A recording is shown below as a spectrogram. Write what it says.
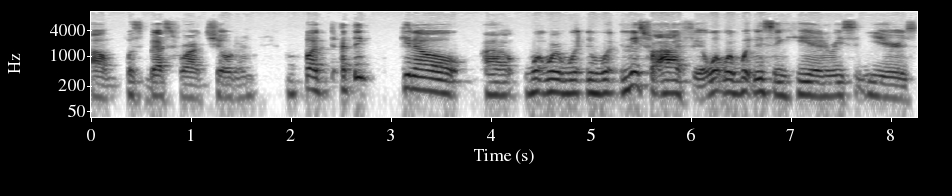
um, what's best for our children. But I think you know uh, what we're what, at least for I feel what we're witnessing here in recent years,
